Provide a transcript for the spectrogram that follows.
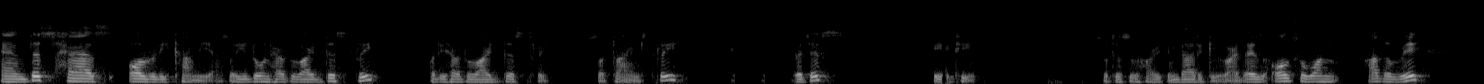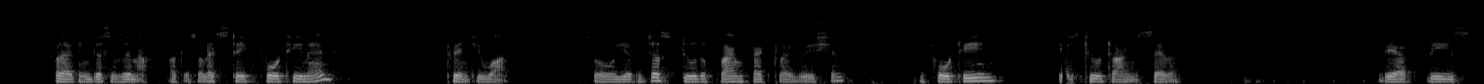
and this has already come here so you don't have to write this 3 but you have to write this 3 so times 3 which is 18 so this is how you can directly write. There is also one other way but I think this is enough. Okay so let's take 14 and 21 so you have to just do the prime factorization. So 14 is 2 times 7 they are these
